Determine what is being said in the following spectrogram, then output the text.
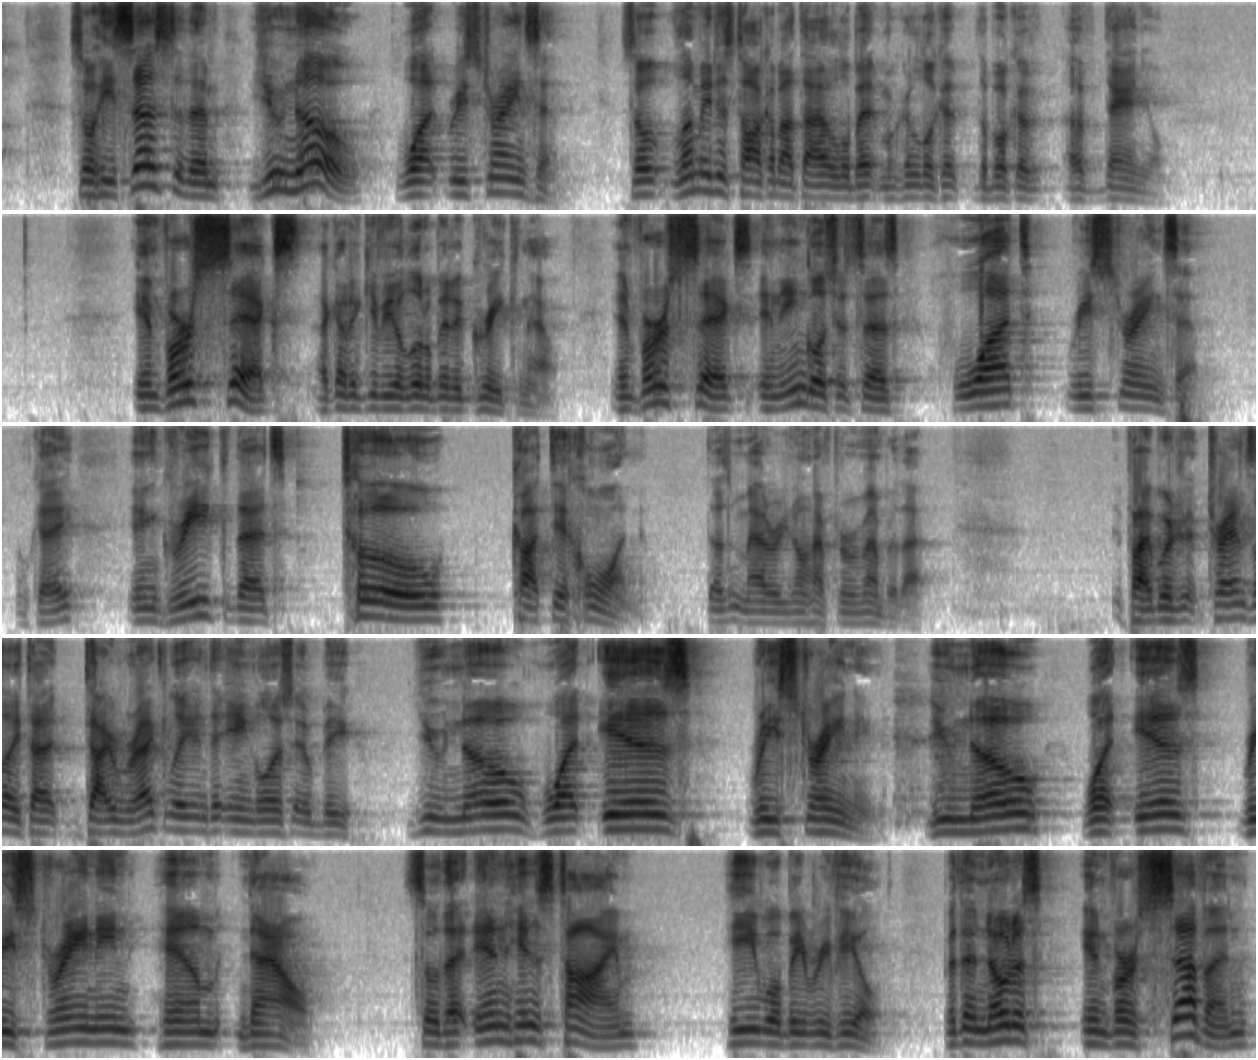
So he says to them, You know what restrains him. So let me just talk about that a little bit, and we're going to look at the book of, of Daniel. In verse 6, I got to give you a little bit of Greek now. In verse 6, in English it says, What restrains him? Okay? In Greek, that's to katechon. Doesn't matter, you don't have to remember that. If I were to translate that directly into English, it would be you know what is restraining. You know what is restraining him now, so that in his time he will be revealed. But then notice in verse 7,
